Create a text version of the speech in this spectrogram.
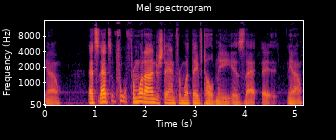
you know, that's that's f- from what I understand from what they've told me is that uh, you know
